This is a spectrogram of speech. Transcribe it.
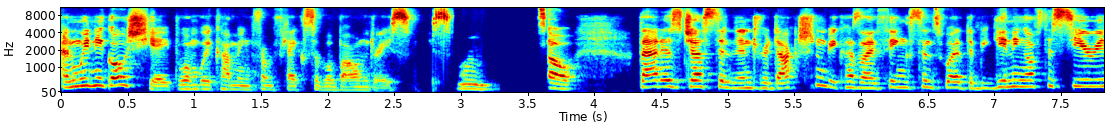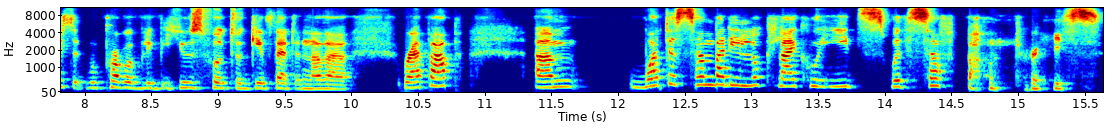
And we negotiate when we're coming from flexible boundaries. Mm. So that is just an introduction because I think since we're at the beginning of the series, it would probably be useful to give that another wrap up. Um, what does somebody look like who eats with soft boundaries?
